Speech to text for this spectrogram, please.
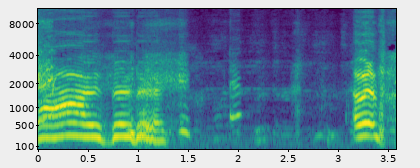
Hi, baby. I'm gonna.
